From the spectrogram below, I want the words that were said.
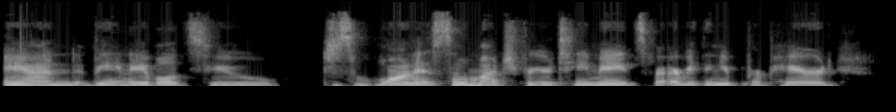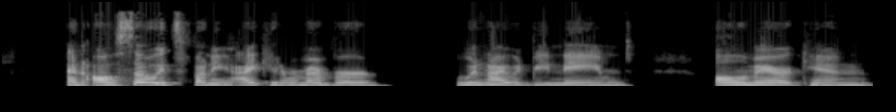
And being able to just want it so much for your teammates for everything you prepared. And also it's funny i can remember when i would be named all american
